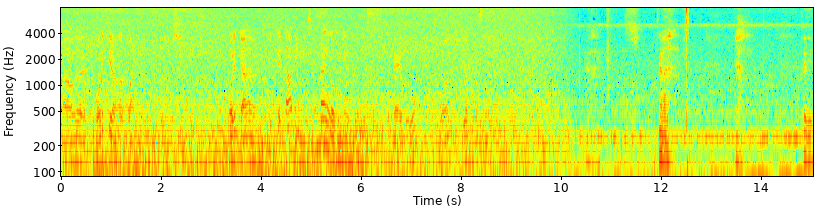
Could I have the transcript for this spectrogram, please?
아 오늘 머리띠랑 갖고 왔네요. 머리띠 안 하면 뛸때 땀이 상당히 거슬리는데 그래도 한번 뛰어보겠습니다. 야, 야, 드디어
